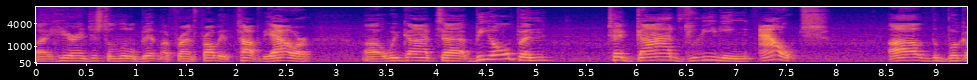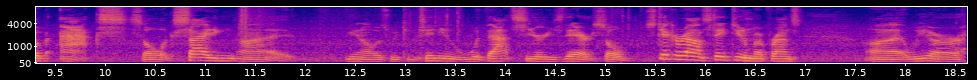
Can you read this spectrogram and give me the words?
uh, here in just a little bit, my friends. Probably at the top of the hour. Uh, we got uh, be open to God's leading out of the Book of Acts. So exciting uh, you know, as we continue with that series there. So stick around, stay tuned, my friends. Uh, we are,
